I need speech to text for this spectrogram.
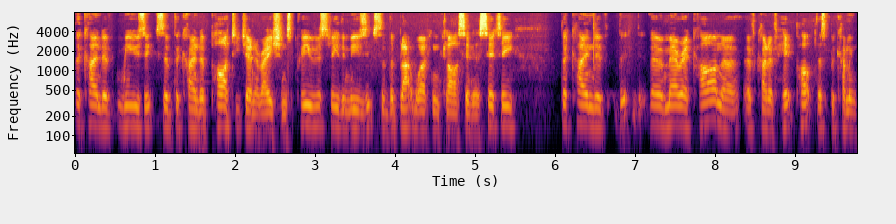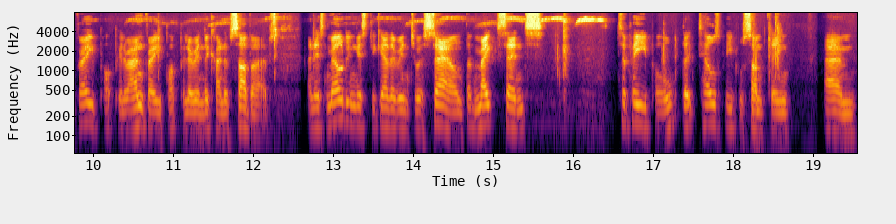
the kind of musics of the kind of party generations previously, the musics of the black working class in a city, the kind of the, the Americana of kind of hip hop that's becoming very popular and very popular in the kind of suburbs. And it's melding this together into a sound that makes sense to people, that tells people something, um,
